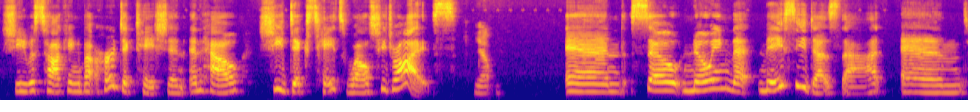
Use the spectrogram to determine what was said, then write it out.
She was talking about her dictation and how she dictates while she drives. Yep. And so knowing that Maisey does that and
